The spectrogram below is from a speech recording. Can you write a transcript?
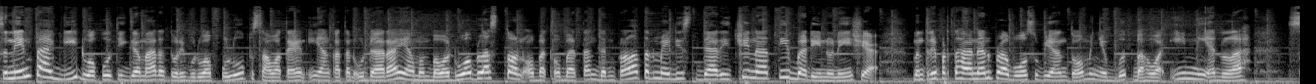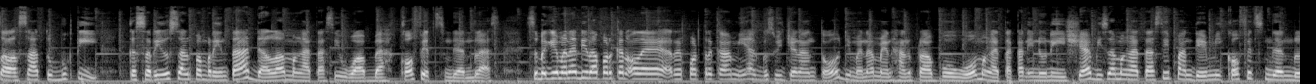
Senin pagi 23 Maret 2020, pesawat TNI Angkatan Udara yang membawa 12 ton obat-obatan dan peralatan medis dari Cina tiba di Indonesia. Menteri Pertahanan Prabowo Subianto menyebut bahwa ini adalah salah satu bukti keseriusan pemerintah dalam mengatasi wabah COVID-19. Sebagaimana dilaporkan oleh reporter kami Agus Wijananto, di mana Menhan Prabowo mengatakan Indonesia bisa mengatasi pandemi COVID-19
